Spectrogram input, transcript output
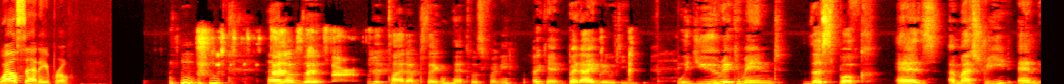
Well said, April. I love the the tied up thing. That was funny. Okay, but I agree with you. Would you recommend this book as a must read? And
